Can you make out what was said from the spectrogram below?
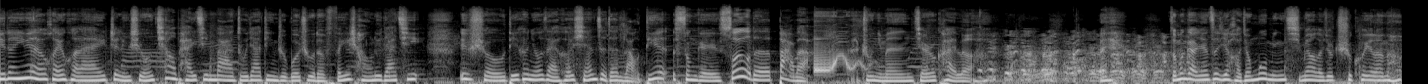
一段音乐，欢迎回来，这里是由壳牌劲霸独家定制播出的《非常六加七》，一首迪克牛仔和弦子的老爹送给所有的爸爸，祝你们节日快乐。哎，怎么感觉自己好像莫名其妙的就吃亏了呢？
